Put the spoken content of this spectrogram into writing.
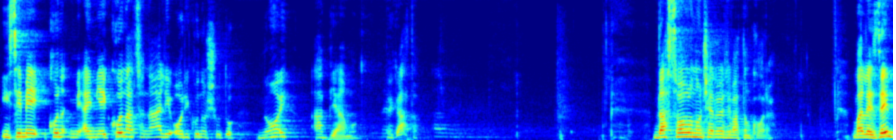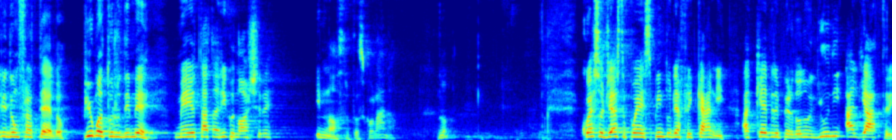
Insieme ai, ai miei connazionali ho riconosciuto, noi abbiamo peccato. Da solo non c'era arrivato ancora, ma l'esempio di un fratello più maturo di me mi ha aiutato a riconoscere il nostro toscolano. Questo gesto poi ha spinto gli africani a chiedere perdono gli uni agli altri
